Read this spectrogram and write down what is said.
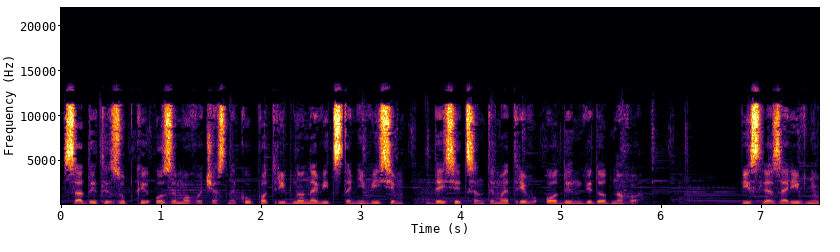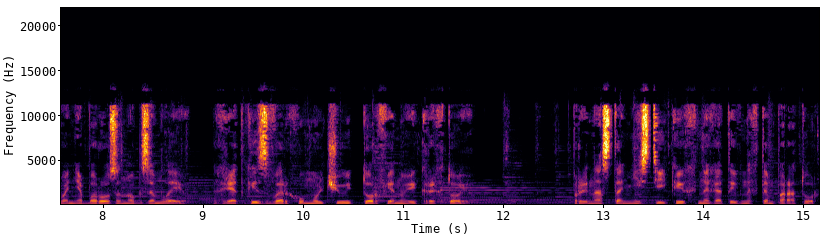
Садити зубки озимого часнику потрібно на відстані 8-10 см один від одного. Після зарівнювання борозанок землею, грядки зверху мульчують торф'яною крихтою. При настанні стійких негативних температур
